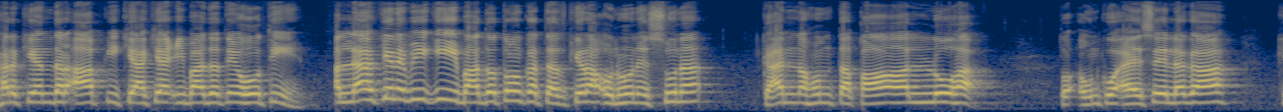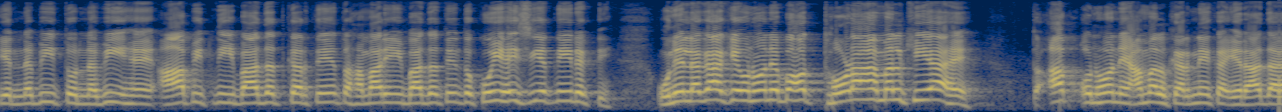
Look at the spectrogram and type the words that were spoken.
گھر کے اندر آپ کی کیا کیا عبادتیں ہوتی ہیں؟ اللہ کے نبی کی عبادتوں کا تذکرہ انہوں نے سنا، کَأَنَّهُمْ تَقَالُّهَا تو ان کو ایسے لگا کہ نبی تو نبی ہیں، آپ اتنی عبادت کرتے ہیں تو ہماری عبادتیں تو کوئی حیثیت نہیں رکھتی۔ انہیں لگا کہ انہوں نے بہت تھوڑا عمل کیا ہے۔ تو اب انہوں نے عمل کرنے کا ارادہ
